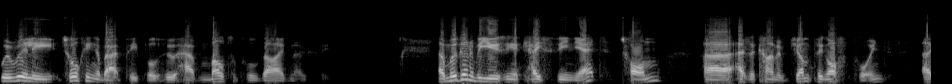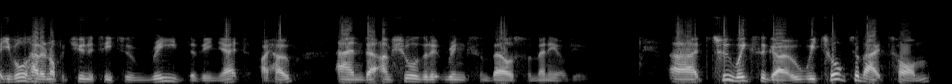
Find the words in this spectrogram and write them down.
we're really talking about people who have multiple diagnoses. And we're going to be using a case vignette, Tom, uh, as a kind of jumping off point. Uh, you've all had an opportunity to read the vignette, I hope, and uh, I'm sure that it rings some bells for many of you. Uh, two weeks ago, we talked about Tom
